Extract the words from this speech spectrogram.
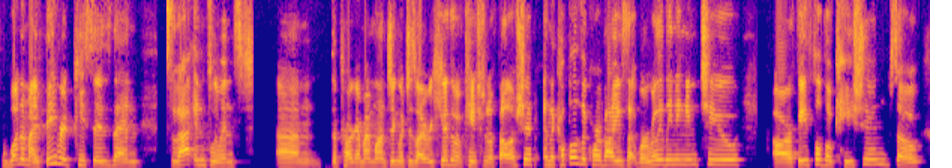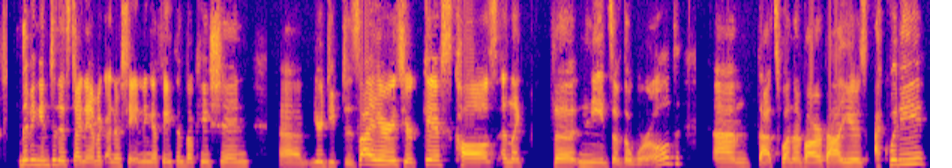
One of my favorite pieces, then, so that influenced um, the program I'm launching, which is why we're here, the vocational fellowship. And a couple of the core values that we're really leaning into are faithful vocation. So, living into this dynamic understanding of faith and vocation, um, your deep desires, your gifts, calls, and like the needs of the world. Um, that's one of our values. Equity.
